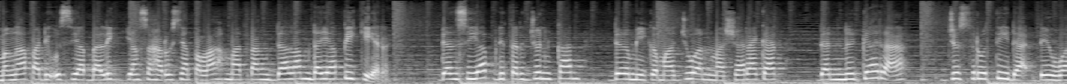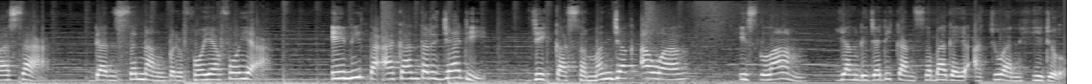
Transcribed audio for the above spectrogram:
Mengapa di usia balik yang seharusnya telah matang dalam daya pikir dan siap diterjunkan demi kemajuan masyarakat dan negara justru tidak dewasa dan senang berfoya-foya. Ini tak akan terjadi jika semenjak awal Islam yang dijadikan sebagai acuan hidup.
